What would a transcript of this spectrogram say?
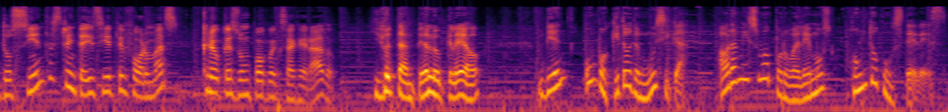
¿237 formas? Creo que es un poco exagerado. Yo también lo creo. Bien, un poquito de música. Ahora mismo probaremos junto con ustedes.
